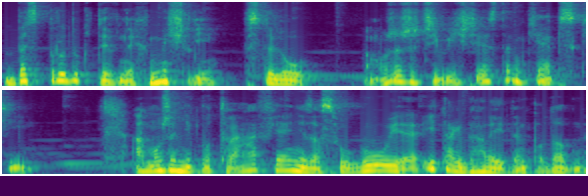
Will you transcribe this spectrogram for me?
bezproduktywnych myśli w stylu: A może rzeczywiście jestem kiepski? A może nie potrafię, nie zasługuję i tak dalej i tym podobne.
